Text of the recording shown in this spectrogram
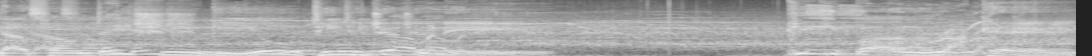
das Foundation Guillaume Team Germany. Keep on rocking!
